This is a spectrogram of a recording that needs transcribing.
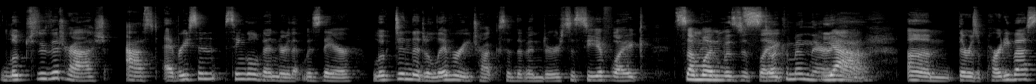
Looked through the trash, asked every sin- single vendor that was there, looked in the delivery trucks of the vendors to see if like someone was just like Stuck like 'em in there, Yeah. Um, there was a party bus.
